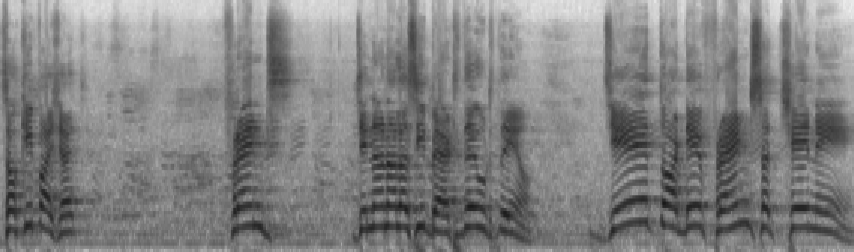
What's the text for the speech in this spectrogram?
ਸੌਖੀ ਭਾਸ਼ਾ ਚ ਫਰੈਂਡਸ, ਜਿਨ੍ਹਾਂ ਨਾਲ ਅਸੀਂ ਬੈਠਦੇ ਉੱਠਦੇ ਹਾਂ। ਜੇ ਤੁਹਾਡੇ ਫਰੈਂਡਸ ਅੱਛੇ ਨੇ,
